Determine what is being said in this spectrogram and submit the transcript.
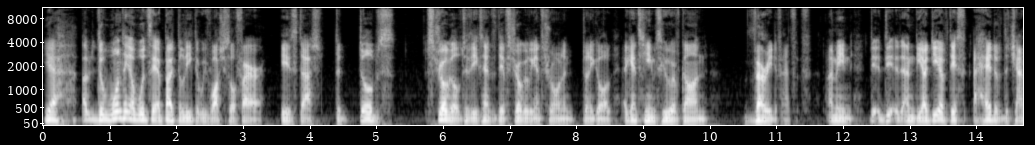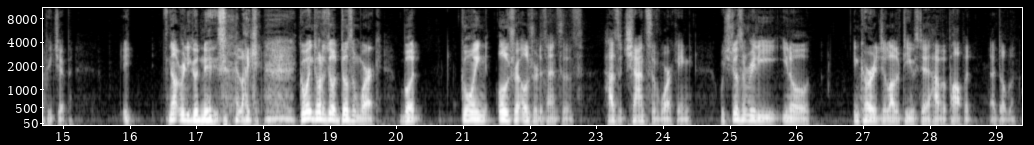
Yeah, uh, the one thing I would say about the league that we've watched so far is that the Dubs struggle to the extent that they've struggled against Tyrone and Donegal against teams who have gone very defensive. I mean, the, the, and the idea of this ahead of the championship, it's not really good news. like going toe to toe doesn't work, but going ultra ultra defensive has a chance of working, which doesn't really you know encourage a lot of teams to have a pop at, at Dublin.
